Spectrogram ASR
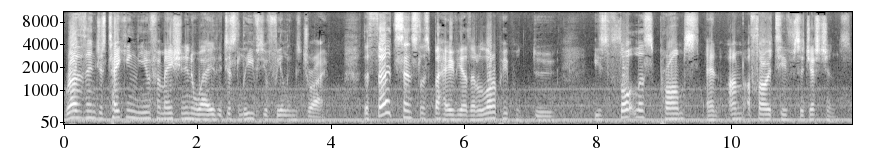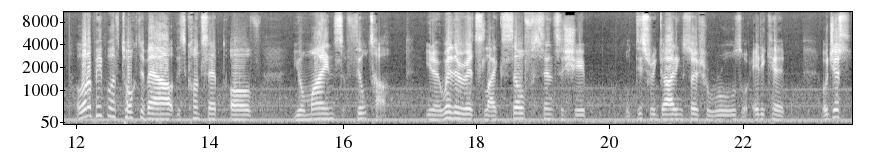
rather than just taking the information in a way that just leaves your feelings dry. The third senseless behavior that a lot of people do is thoughtless prompts and unauthoritative suggestions. A lot of people have talked about this concept of your mind's filter. You know, whether it's like self censorship or disregarding social rules or etiquette or just,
